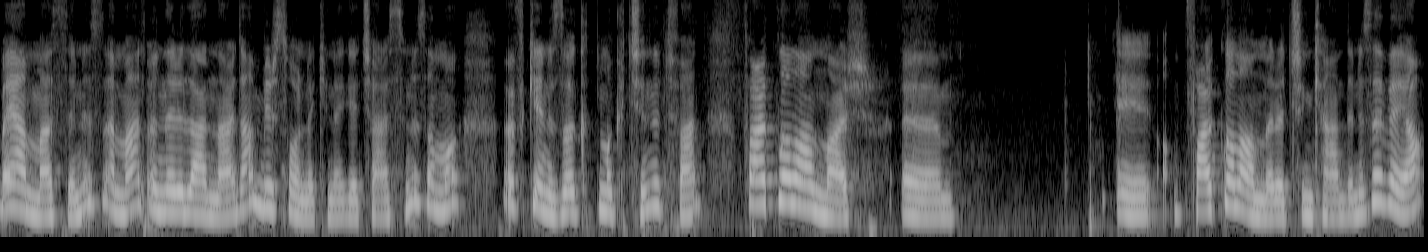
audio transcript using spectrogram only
beğenmezseniz hemen önerilenlerden bir sonrakine geçersiniz ama öfkenizi akıtmak için lütfen farklı alanlar e, e, farklı alanlar açın kendinize veya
